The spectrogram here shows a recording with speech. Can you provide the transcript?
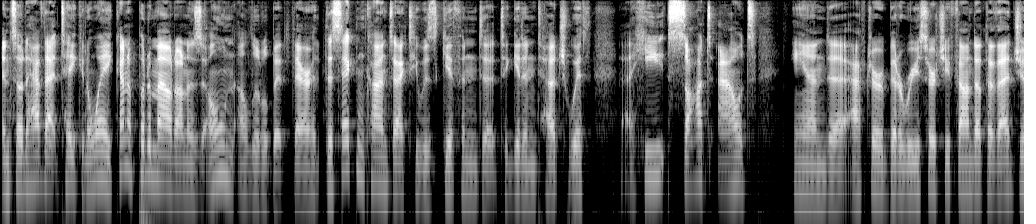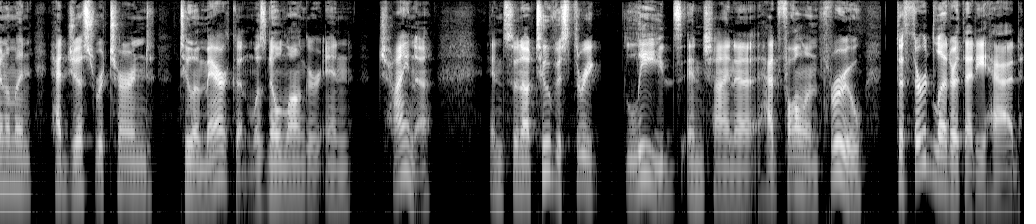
And so to have that taken away kind of put him out on his own a little bit there. The second contact he was given to, to get in touch with, uh, he sought out, and uh, after a bit of research, he found out that that gentleman had just returned to America and was no longer in China. And so now two of his three leads in China had fallen through. The third letter that he had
